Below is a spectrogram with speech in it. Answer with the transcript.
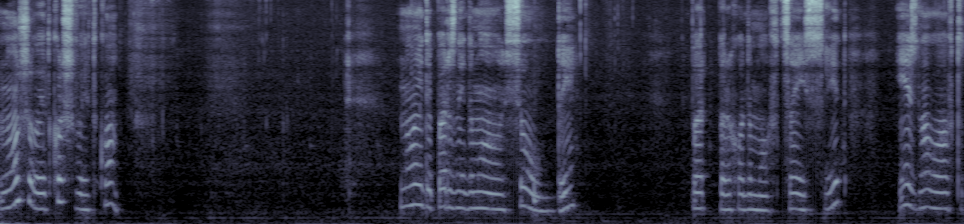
Ну, швидко, швидко. Ну і тепер знайдемо сюди. Тепер переходимо в цей світ. І знову авто.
